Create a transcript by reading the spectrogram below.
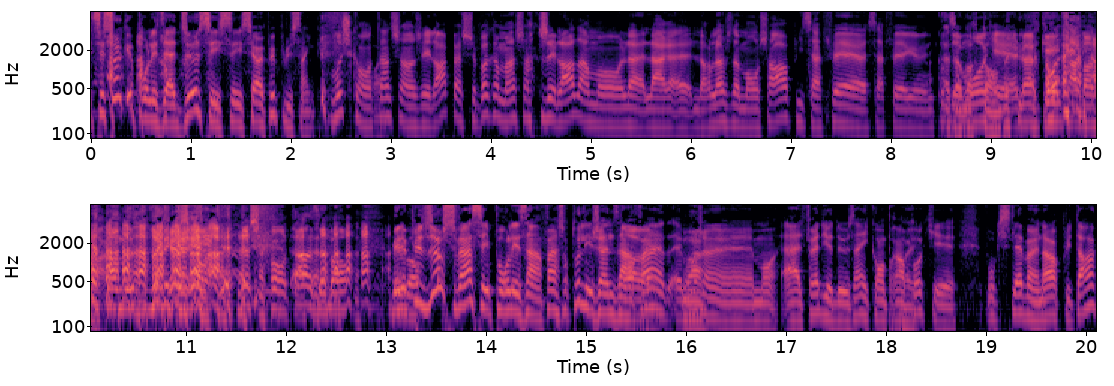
c'est- sûr que pour les adultes, c'est- un peu plus simple. Moi, je suis content de changer l'heure parce que je sais pas comment changer l'heure dans mon l'horloge de mon char, puis ça fait ça fait une couple Ah, ça de mois que Fait que je suis content. Là, je suis content. Ah, c'est bon. Mais le plus dur, souvent, c'est pour les enfants, surtout les jeunes enfants. ouais. Euh, Moi, Ouais. mon- Alfred, il y a deux ans, il comprend pas qu'il faut qu'il se lève une heure plus tard.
